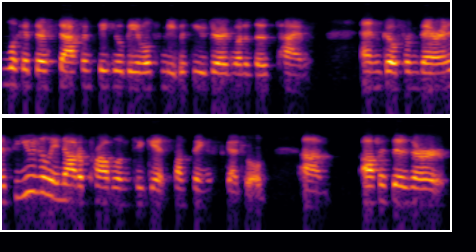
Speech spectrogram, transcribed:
look at their staff and see who'll be able to meet with you during one of those times and go from there. And it's usually not a problem to get something scheduled. Um, offices are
